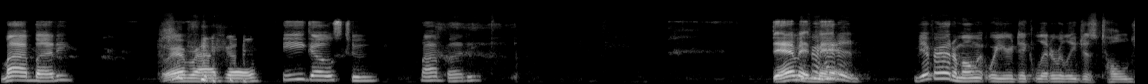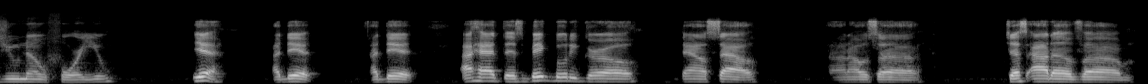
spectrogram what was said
my buddy. Wherever I go, he goes to my buddy. Damn it, you, man. a, have you ever had a moment where your dick literally just told you no for you? Yeah, I did. I did. I had this big booty girl down south, and I was uh just out of um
